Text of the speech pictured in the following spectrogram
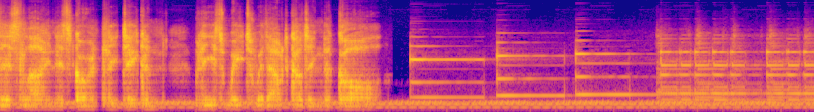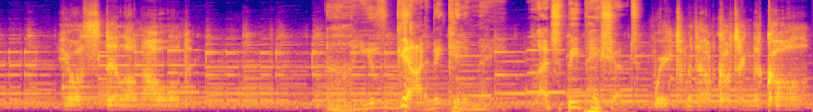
This line is currently taken. Please wait without cutting the call. You're still on hold. You've got to be kidding me. Let's be patient. Wait without cutting the call.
